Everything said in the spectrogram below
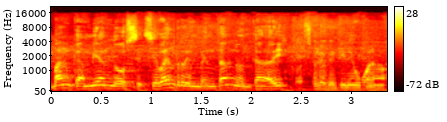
van cambiando, se, se van reinventando en cada disco. Eso es lo que tiene bueno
